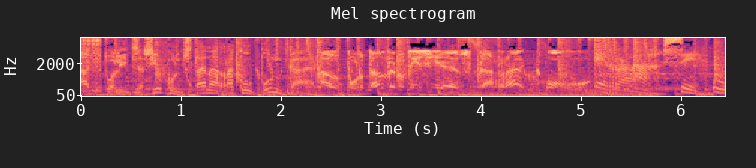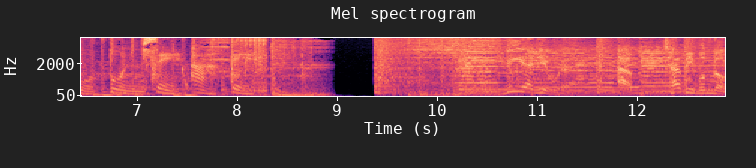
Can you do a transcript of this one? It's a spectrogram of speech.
Actualització constant a rac1.cat. El portal de notícies de RAC1. R-A-C-U.C-A-T Via lliure amb Xavi Bundó.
